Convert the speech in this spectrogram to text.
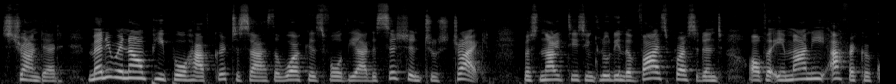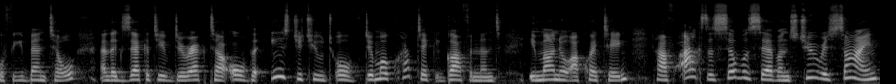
stranded. Many renowned people have criticized the workers for their decision to strike. Personalities including the Vice President of the Imani Africa, Kofi Bentil, and the Executive Director of the Institute of Democratic Governance, Have asked the civil servants to resign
